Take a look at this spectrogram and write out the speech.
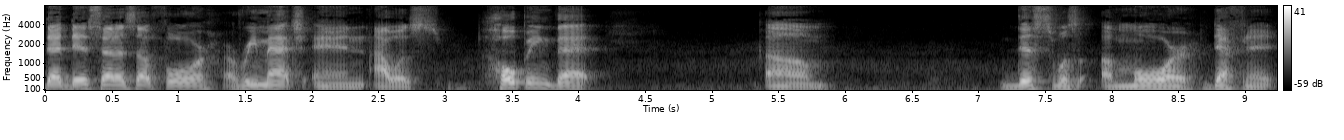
that did set us up for a rematch, and I was hoping that um, this was a more definite,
